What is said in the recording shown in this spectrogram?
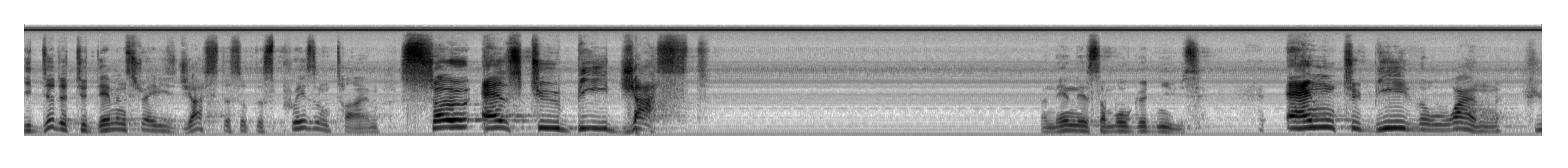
He did it to demonstrate his justice at this present time so as to be just. And then there's some more good news. And to be the one who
